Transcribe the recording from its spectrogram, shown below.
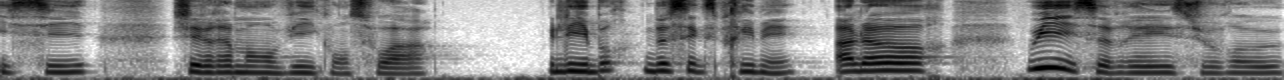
Ici, j'ai vraiment envie qu'on soit libre de s'exprimer. Alors, oui, c'est vrai, sur euh,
